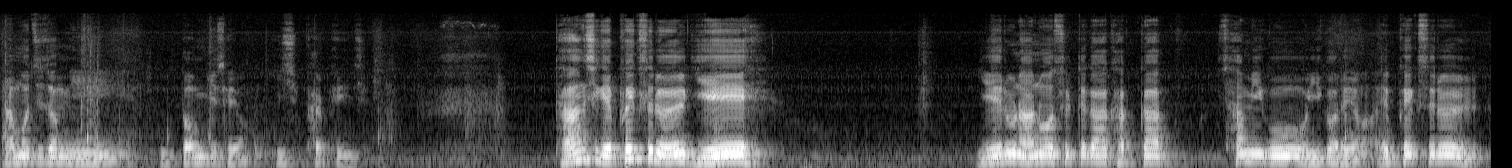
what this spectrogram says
나머지 정리 넘기세요. 28페이지. 다항식 fx를 예 예로 나누었을 때가 각각 3이고 이거래요. fx를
